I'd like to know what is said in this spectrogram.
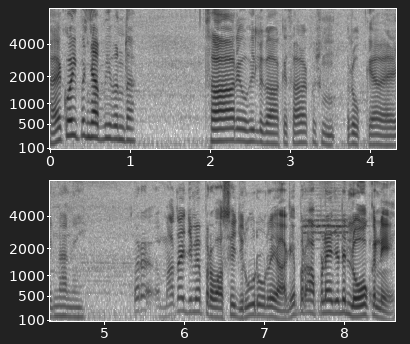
ਹੈ ਕੋਈ ਪੰਜਾਬੀ ਬੰਦਾ? ਸਾਰੇ ਉਹੀ ਲਗਾ ਕੇ ਸਾਰਾ ਕੁਝ ਰੋਕਿਆ ਹੋਇਆ ਇਹਨਾਂ ਨੇ। ਪਰ ਮਾਤਾ ਜੀ ਜਿਵੇਂ ਪ੍ਰਵਾਸੀ ਜ਼ਰੂਰ ਉਰੇ ਆ ਗਏ ਪਰ ਆਪਣੇ ਜਿਹੜੇ ਲੋਕ ਨੇ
